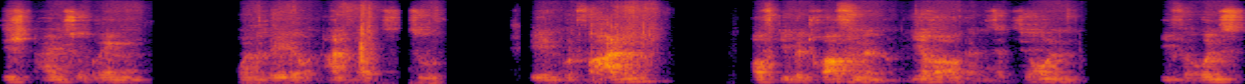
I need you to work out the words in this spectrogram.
Sicht einzubringen und Rede und Antwort zu stehen und vor allem auf die Betroffenen und ihre Organisationen, die für uns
